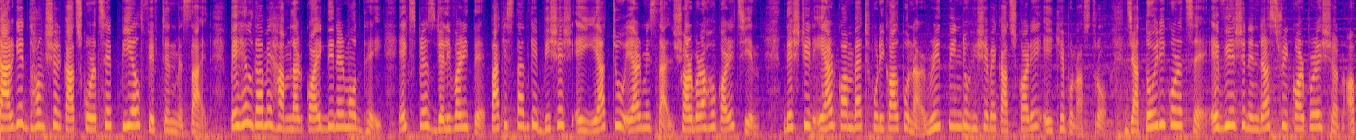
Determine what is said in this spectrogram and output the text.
টার্গেট ধ্বংসের কাজ করেছে পিএল ফিফটিন মিসাইল। পেহেলগামে হামলার কয়েকদিনের মধ্যেই এক্সপ্রেস ডেলিভারিতে পাকিস্তানকে বিশেষ এই এয়ার টু এয়ার মিসাইল সরবরাহ করে চীন। দেশটির এয়ার কম্ব্যাট পরিকল্পনার হৃৎপিণ্ড হিসেবে কাজ করে এই ক্ষেপণাস্ত্র, যা তৈরি করেছে aviation industry corporation of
